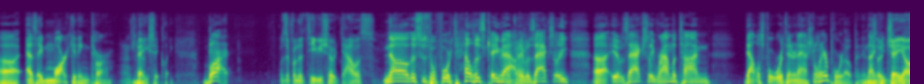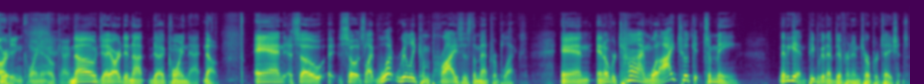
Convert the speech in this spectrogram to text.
uh, as a marketing term, basically. But Was it from the TV show Dallas? no, this was before Dallas came out. Okay. It was actually uh, it was actually around the time Dallas Fort Worth International Airport opened in 1973. So JR didn't coin it. Okay. No, Jr. did not uh, coin that. No, and so so it's like what really comprises the metroplex, and and over time, what I took it to mean, and again, people can have different interpretations.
